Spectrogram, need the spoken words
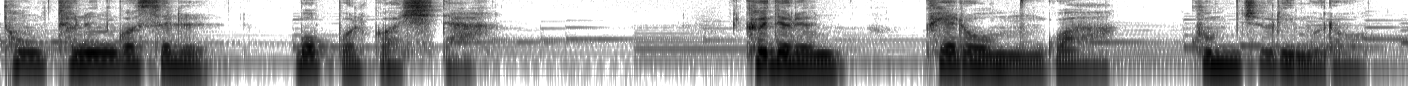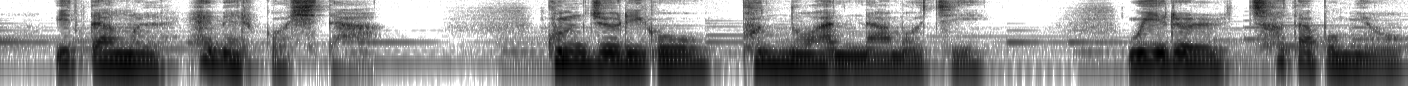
동트는 것을 못 볼 것이다. 그들은 괴로움과 굶주림으로 이 땅을 헤맬 것이다. 굶주리고 분노한 나머지 위를 쳐다보며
